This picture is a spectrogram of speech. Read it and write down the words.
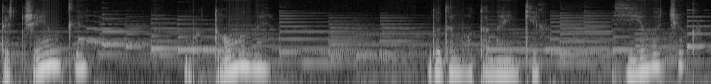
тичинки, бутони, додамо тоненьких гілочок.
